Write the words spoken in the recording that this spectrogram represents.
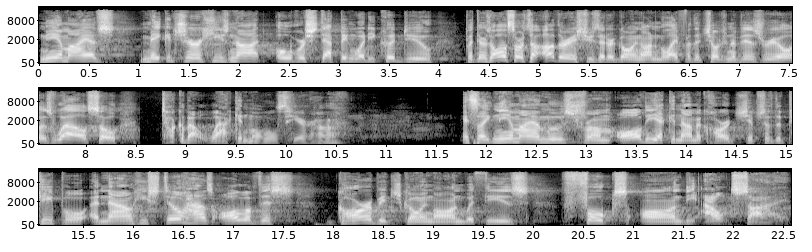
Nehemiah's making sure he's not overstepping what he could do, but there's all sorts of other issues that are going on in the life of the children of Israel as well. So talk about whacking moles here, huh? It's like Nehemiah moves from all the economic hardships of the people, and now he still has all of this garbage going on with these folks on the outside.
